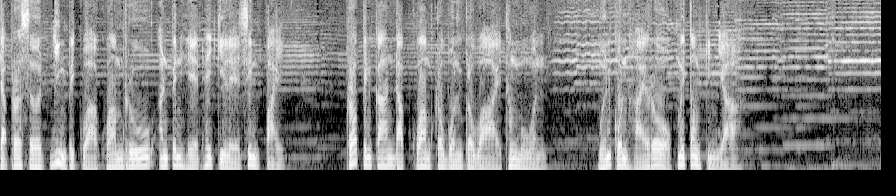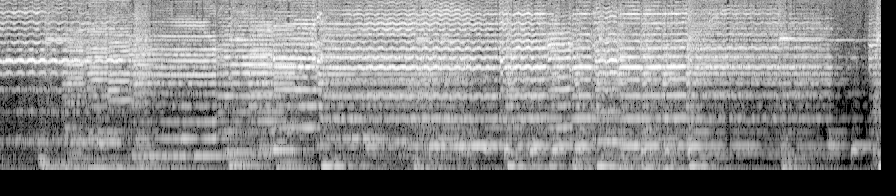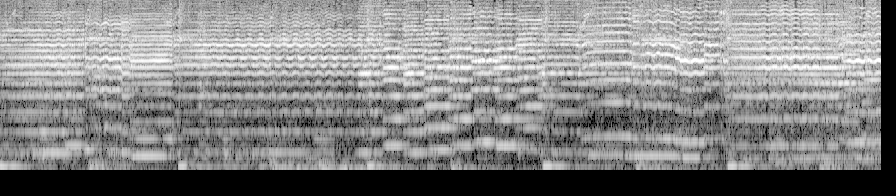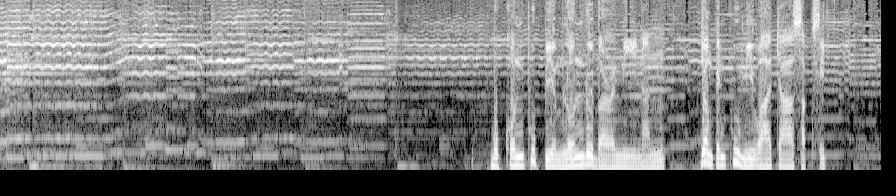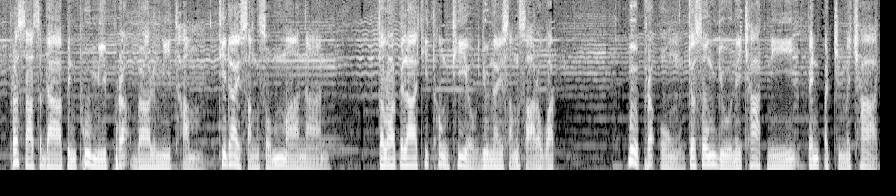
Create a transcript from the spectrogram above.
จะประเสริฐยิ่งไปกว่าความรู้อันเป็นเหตุให้กิเลสสิ้นไป เพราะเป็นการดับความกระวนกระวายทั้งมวล เหมือนคนหายโรคไม่ต้องกินยา คคลผู้เปี่ยมล้นด้วยบารมีนั้น ย่อมเป็นผู้มีวาจาศักดิ์สิทธิ์ พระศาสดาเป็นผู้มีพระบารมีธรรมที่ได้สั่งสมมานาน ตลอดเวลาที่ท่องเที่ยวอยู่ในสังสารวัฏเมื่อพระองค์จะทรงอยู่ในชาตินี้เป็นปัจฉิมชาติ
